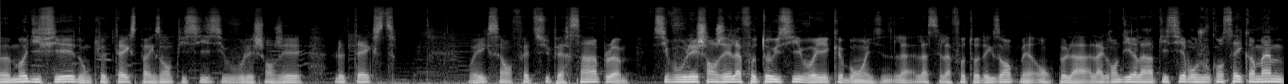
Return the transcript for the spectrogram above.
euh, modifier donc le texte. Par exemple, ici, si vous voulez changer le texte, vous voyez que c'est en fait super simple. Si vous voulez changer la photo ici, vous voyez que bon, là, c'est la photo d'exemple, mais on peut l'agrandir, la, rapetissir. Bon, je vous conseille quand même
